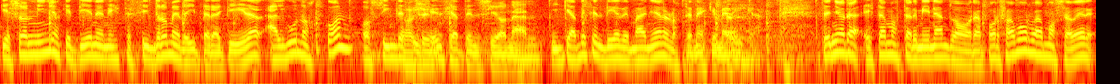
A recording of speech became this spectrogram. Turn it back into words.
que son niños que tienen este síndrome de hiperactividad, algunos con o sin ah, deficiencia atencional, y que a veces el día de mañana los tenés que medicar. Señora, estamos terminando ahora. Por favor, vamos a ver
